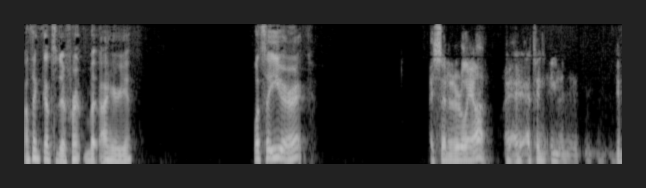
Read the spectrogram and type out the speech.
I think that's different, but I hear you. What say you, Eric? I said it early on. I, I think uh, the,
